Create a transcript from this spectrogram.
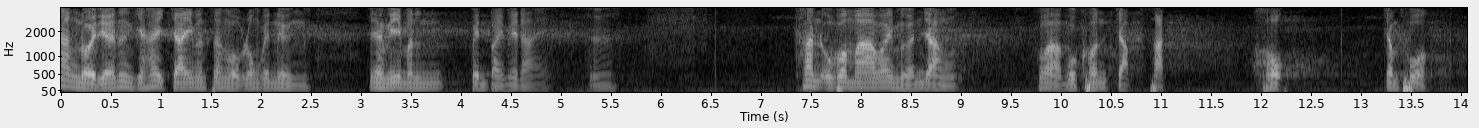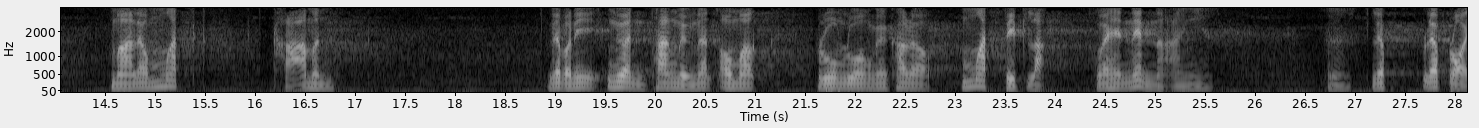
นั่งหน่อยเดียวนึงจะให้ใจมันสงบลงเป็นหนึ่ง อย่างนี้มันเป็นไปไม่ได้ท่านอุปมาไว้เหมือนอย่างว่าบุคคลจับสัตว์หกจำพวก มาแล้วมัดขามัน แล้ววันนี้เงื่อนทางหนึ่งนั้น เอามารวมๆกันเข้าแล้ว มัดติดหลัก ไว้ให้แน่นหนาอย่างเงี้ยแล้วแล้วปล่อย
